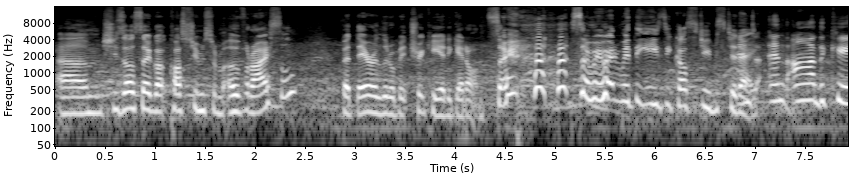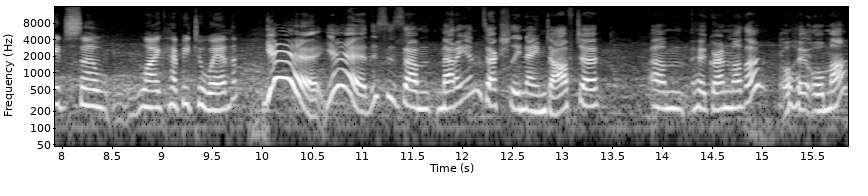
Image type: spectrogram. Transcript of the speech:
Um, she's also got costumes from Overijssel, but they're a little bit trickier to get on. So so we went with the easy costumes today. And, and are the kids uh, like happy to wear them? Yeah, yeah. This is um, Marian's actually named after um, her grandmother or her Oma,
